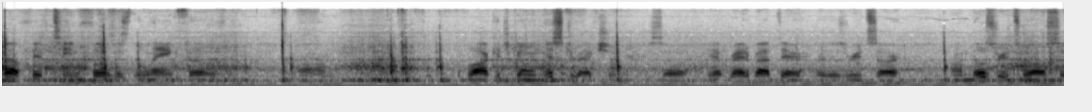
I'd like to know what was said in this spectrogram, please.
About 15 foot was the length of um, the blockage going this direction. So, yep, right about there where those roots are. Um, those roots were also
